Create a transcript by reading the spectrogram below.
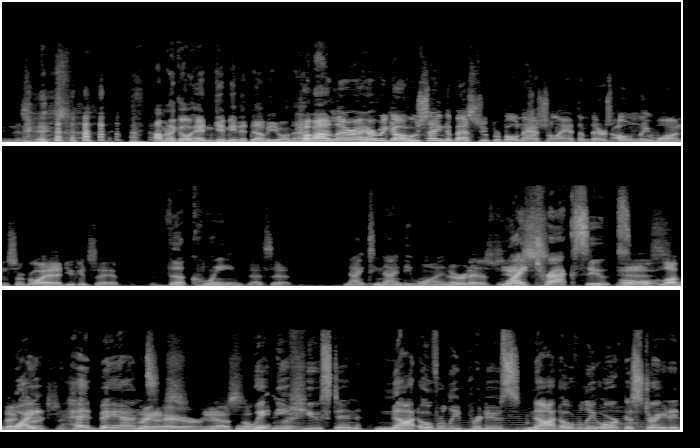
in this case. I'm gonna go ahead and give me the W on that. Come one. on, Larra, here we go. Who sang the best Super Bowl national anthem? There's only one, so go ahead. You can say it. the Queen, That's it. 1991. There it is. White Yes. tracksuit. Oh, love that White tracksuit. headband. Great Yes. hair. Yes. Yes. the whole Whitney thing. Houston, not overly produced, not overly orchestrated.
